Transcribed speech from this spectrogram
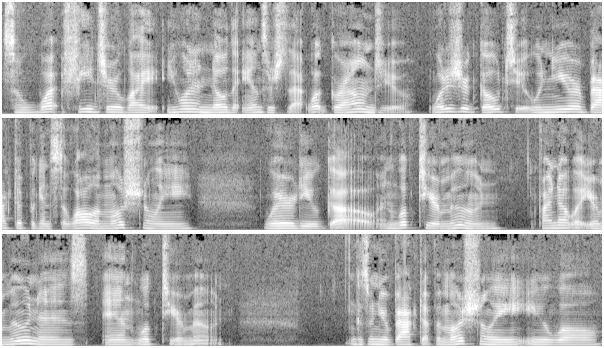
So, what feeds your light? You want to know the answers to that. What grounds you? What is your go to? When you're backed up against a wall emotionally, where do you go? And look to your moon. Find out what your moon is and look to your moon. Because when you're backed up emotionally, you will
